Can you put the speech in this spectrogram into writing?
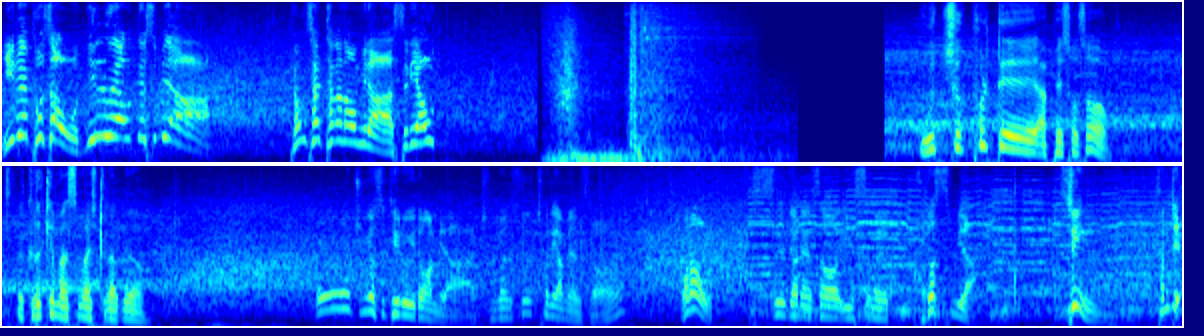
1회 포스아웃 1루에 아웃됐습니다. 병살 타가 나옵니다. 3아웃 우측 폴대 앞에 서서 그렇게 말씀하시더라고요. 오 중견수 뒤로 이동합니다. 중견수 처리하면서 원아웃 스전에서 1승을 거뒀습니다. 스윙 삼진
